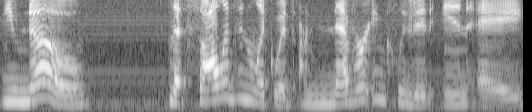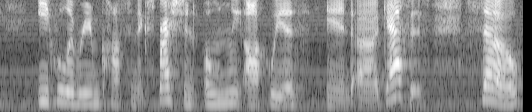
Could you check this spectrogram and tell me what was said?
You know that solids and liquids are never included in a equilibrium constant expression, only aqueous and uh, gases. So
